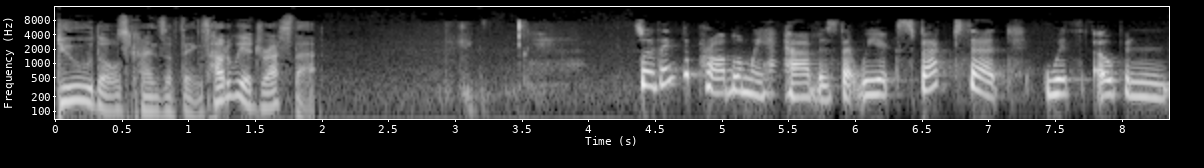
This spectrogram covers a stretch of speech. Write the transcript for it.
do those kinds of things? How do we address that? So I think the problem we have is that we expect that with open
